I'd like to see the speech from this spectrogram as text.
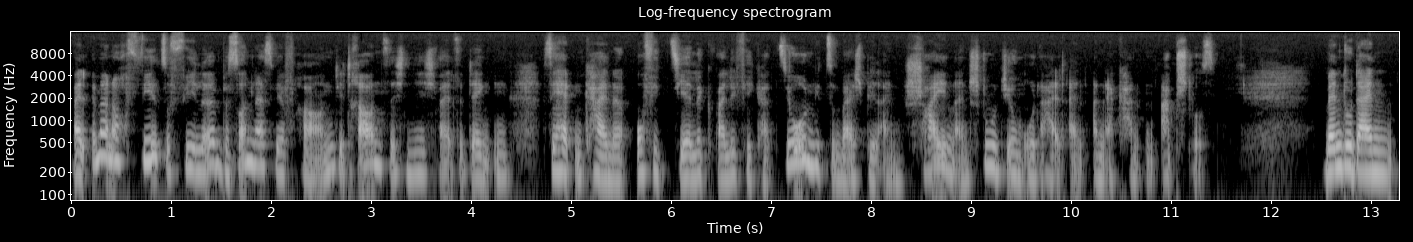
weil immer noch viel zu viele, besonders wir Frauen, die trauen sich nicht, weil sie denken, sie hätten keine offizielle Qualifikation, wie zum Beispiel einen Schein, ein Studium oder halt einen anerkannten Abschluss. Wenn du deinen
